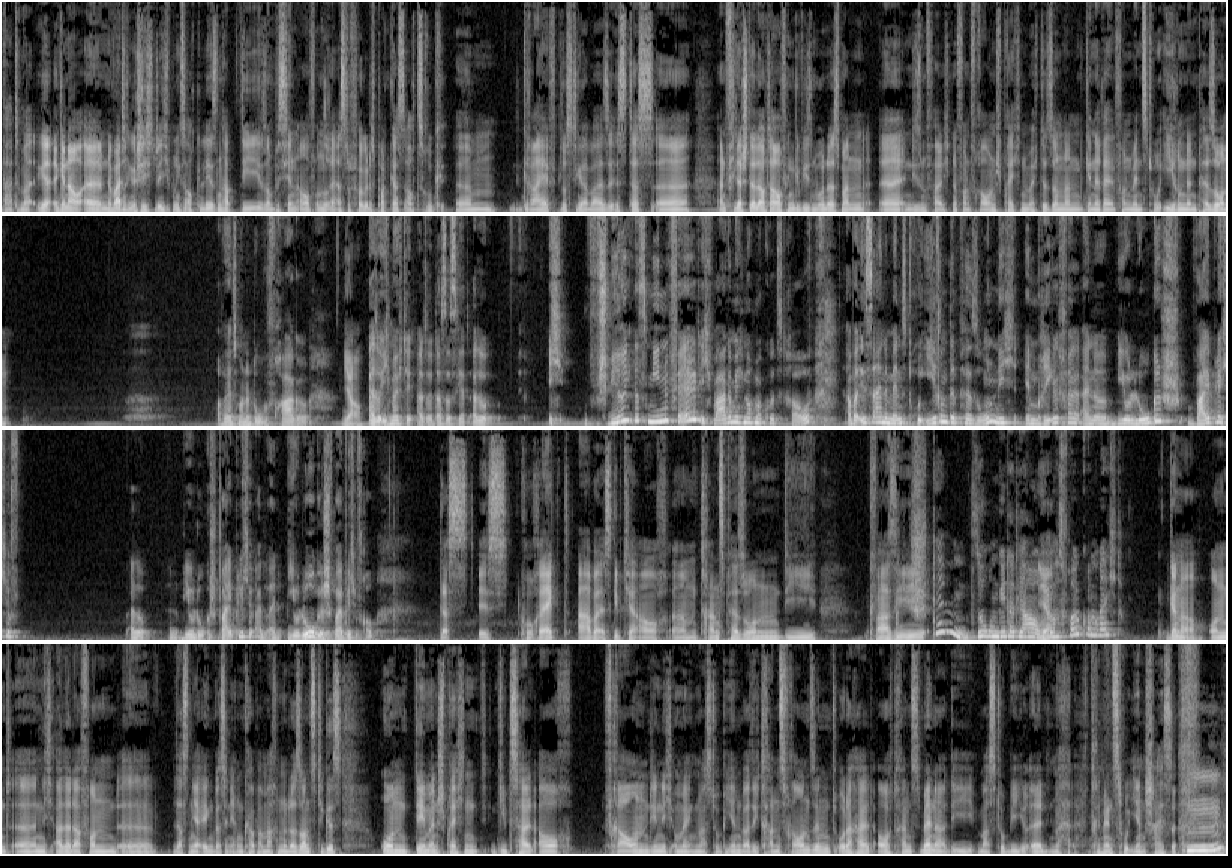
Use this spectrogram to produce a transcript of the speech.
warte mal, genau, äh, eine weitere Geschichte, die ich übrigens auch gelesen habe, die so ein bisschen auf unsere erste Folge des Podcasts auch zurückgreift, ähm, greift, lustigerweise, ist, dass äh, an vieler Stelle auch darauf hingewiesen wurde, dass man äh, in diesem Fall nicht nur von Frauen sprechen möchte, sondern generell von menstruierenden Personen. Aber jetzt mal eine doofe Frage. Ja. Also ich möchte, also das ist jetzt, also ich schwieriges Minenfeld, ich wage mich noch mal kurz drauf, aber ist eine menstruierende Person nicht im Regelfall eine biologisch weibliche also eine biologisch weibliche, also eine biologisch weibliche Frau? Das ist korrekt, aber es gibt ja auch ähm, Transpersonen, die quasi. Stimmt, so rum geht das ja auch. Ja. Du hast vollkommen recht. Genau. Und äh, nicht alle davon äh, lassen ja irgendwas in ihrem Körper machen oder sonstiges. Und dementsprechend gibt's halt auch Frauen, die nicht unbedingt masturbieren, weil sie Transfrauen sind, oder halt auch Transmänner, die masturbieren, äh, menstruieren, scheiße. Mhm.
